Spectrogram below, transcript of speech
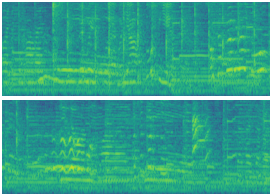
Оці молодці. Я тут є. А тепер я тут. Зелений молодець. Давай, давай,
